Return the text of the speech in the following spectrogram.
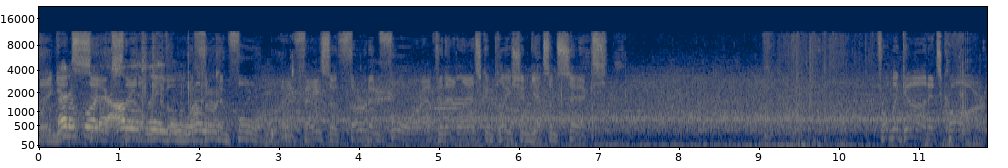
They get six. That'll leave them with third and four. They face a third and four after that last completion gets them six. From the gun, it's Carr.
